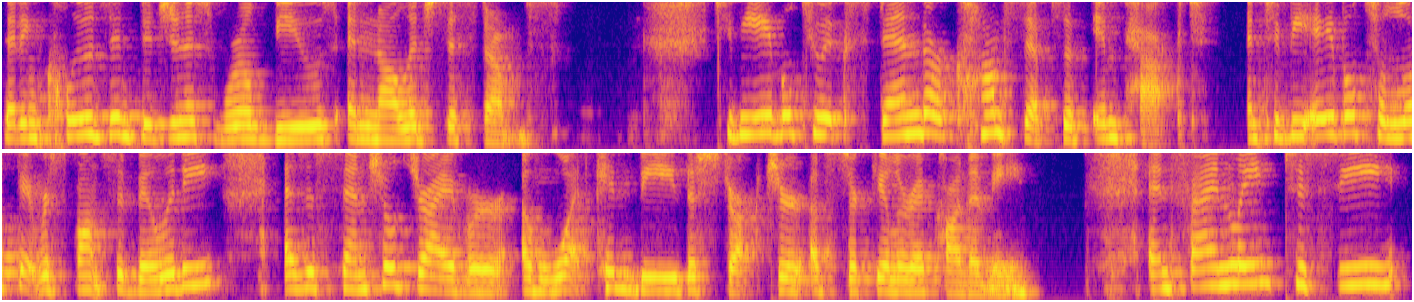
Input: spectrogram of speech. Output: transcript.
that includes indigenous worldviews and knowledge systems. To be able to extend our concepts of impact and to be able to look at responsibility as a central driver of what can be the structure of circular economy. And finally, to see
